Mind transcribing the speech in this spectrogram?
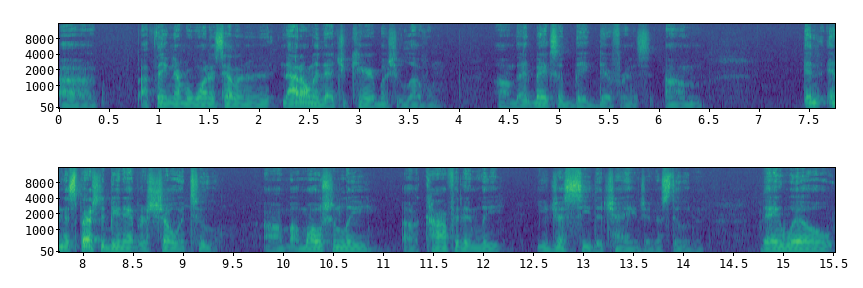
Uh, I think number one is telling them not only that you care, but you love them. Um, that makes a big difference. Um, and, and especially being able to show it too. Um, emotionally, uh, confidently, you just see the change in the student. They will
